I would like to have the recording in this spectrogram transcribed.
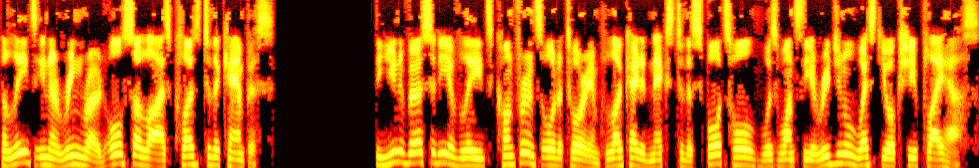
The Leeds Inner Ring Road also lies close to the campus. The University of Leeds Conference Auditorium, located next to the Sports Hall, was once the original West Yorkshire Playhouse.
